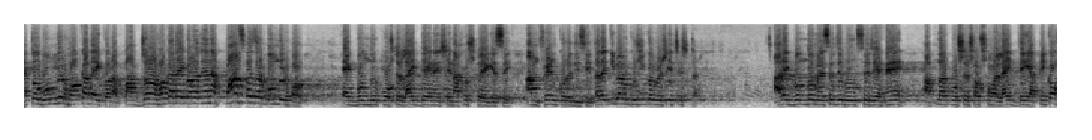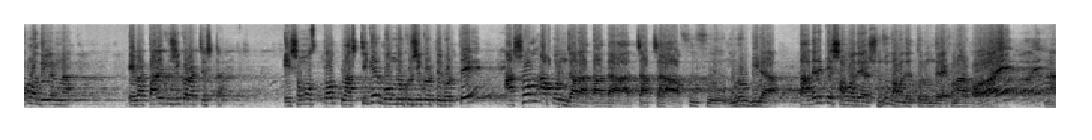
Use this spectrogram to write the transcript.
এত বন্ধুর হক আদায় করা পাঁচ জনের হক আদায় করা যায় না, পাঁচ হাজার বন্ধুর হক। এক বন্ধুর পোস্টে লাইক দেয় না, সে নাখোশ হয়ে গেছে আনফ্রেন্ড করে দিছে। তারা কীভাবে খুশি করবে সেই চেষ্টা? আরেক বন্ধু মেসেজে বলছে যে হ্যাঁ আপনার পোস্টে সবসময় লাইক দেয় আপনি কখনো দিলেন না। এবার তারে খুশি করার চেষ্টা। এই সমস্ত প্লাস্টিকের বন্ধু খুশি করতে করতে আসল আপন যারা দাদা, চাচা, ফুফু, মুরব্বীরা, তাদেরকে সময় দেওয়ার সুযোগ আমাদের তরুণদের এখন আর হয় না।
